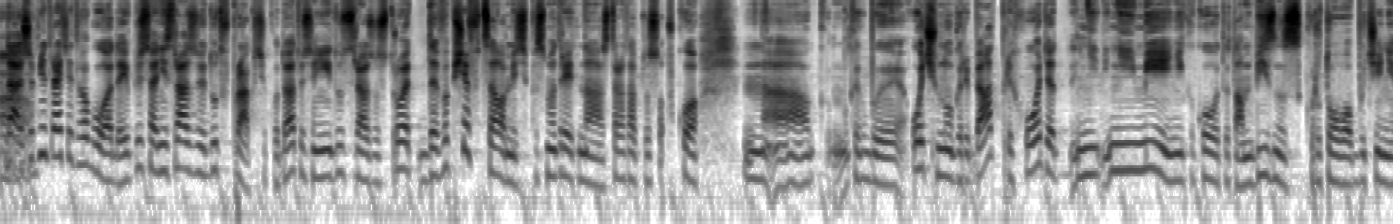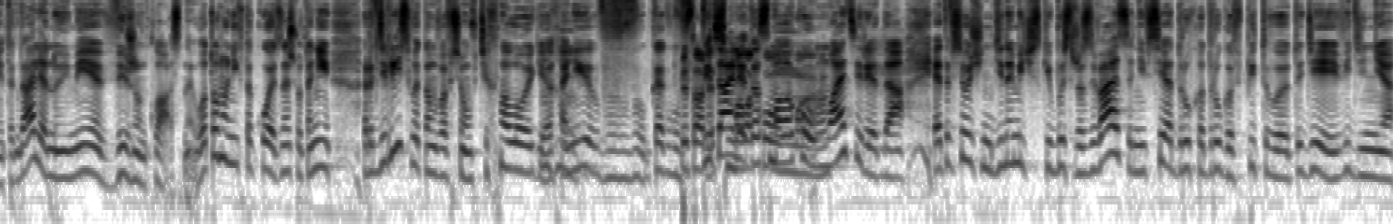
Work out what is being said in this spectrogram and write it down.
на- Да, чтобы не тратить два года. И плюс они сразу идут в практику, да, то есть они идут сразу строят. Да вообще в целом, если посмотреть на стартап-тусовку, а, как бы очень много ребят приходят, не, не имея никакого-то там бизнес крутого обучения и так далее, но имея вижен классный. Вот он у них такой, знаешь, вот они родились в этом во всем, в технологиях, они в- как бы Впитали с впитали это с молоком, молоком матери, да. Это все очень динамически быстро развивается, не все друг от друга впитывают идеи, видения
